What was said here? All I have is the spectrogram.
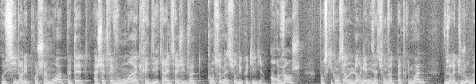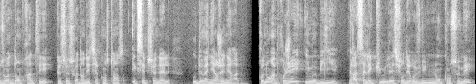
Aussi, dans les prochains mois, peut-être achèterez-vous moins à crédit car il s'agit de votre consommation du quotidien. En revanche, pour ce qui concerne l'organisation de votre patrimoine, vous aurez toujours besoin d'emprunter, que ce soit dans des circonstances exceptionnelles ou de manière générale. Prenons un projet immobilier. Grâce à l'accumulation des revenus non consommés,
